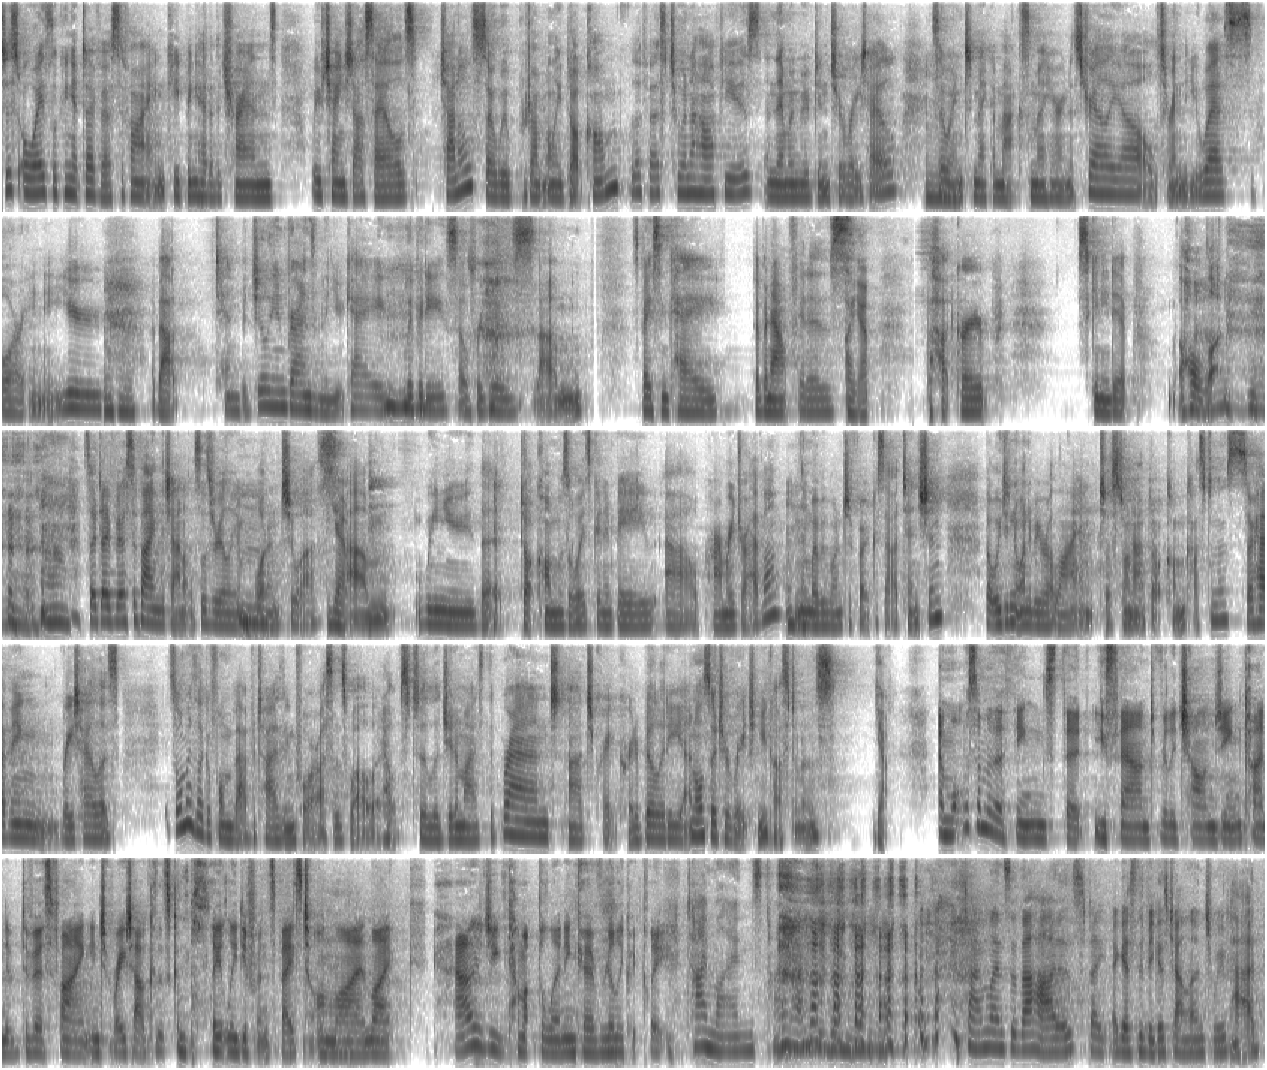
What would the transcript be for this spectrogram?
just always looking at diversifying, keeping ahead of the trends. We've changed our sales channels. So we were predominantly dot .com for the first two and a half years. And then we moved into retail. Mm-hmm. So we went to Mecca Maxima here in Australia, Ulta in the US, Sephora in EU, mm-hmm. about 10 bajillion brands in the UK, mm-hmm. Liberty, Selfridges, um, Space NK, Urban Outfitters. Oh, yeah. The Hut Group, Skinny Dip, a whole lot. so diversifying the channels was really important mm. to us. Yeah. Um, we knew that .com was always going to be our primary driver mm-hmm. and where we wanted to focus our attention, but we didn't want to be reliant just on our .com customers. So having retailers, it's almost like a form of advertising for us as well. It helps to legitimize the brand, uh, to create credibility, and also to reach new customers. Yeah. And what were some of the things that you found really challenging, kind of diversifying into retail? Because it's a completely different space to online. Like, how did you come up the learning curve really quickly? Timelines. Timelines, are, the, timelines are the hardest. I, I guess the biggest challenge we've had.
